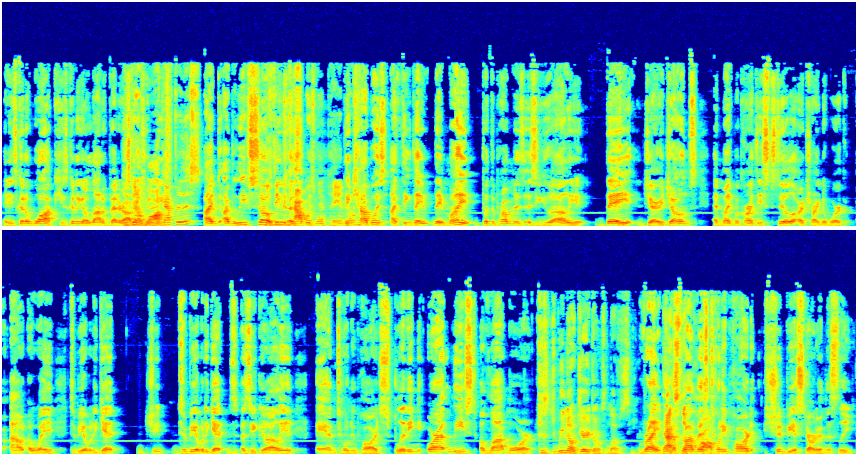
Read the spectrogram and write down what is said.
and he's going to walk. He's going to get a lot of better. He's going to walk after this. I, I believe so. you think the Cowboys won't pay him? The though? Cowboys, I think they they might, but the problem is Ezekiel Elliott. They, Jerry Jones, and Mike McCarthy still are trying to work out a way to be able to get to be able to get Ezekiel Elliott and Tony Pollard splitting, or at least a lot more. Because we know Jerry Jones loves Zeke. Right. That's and the, the problem, problem. is Tony Pollard should be a starter in this league.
